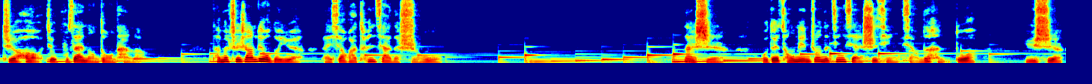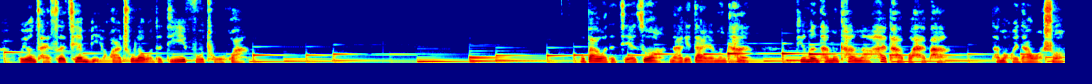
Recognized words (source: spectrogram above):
之后就不再能动弹了。它们睡上六个月来消化吞下的食物。那时，我对丛林中的惊险事情想得很多，于是我用彩色铅笔画出了我的第一幅图画。我把我的杰作拿给大人们看，并问他们看了害怕不害怕。他们回答我说：“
